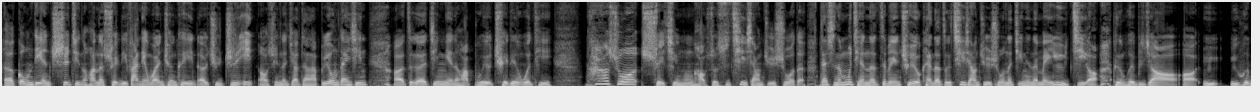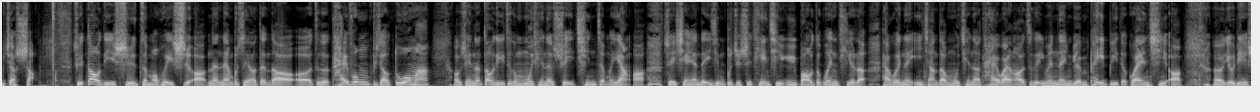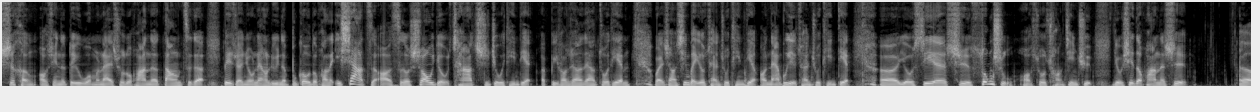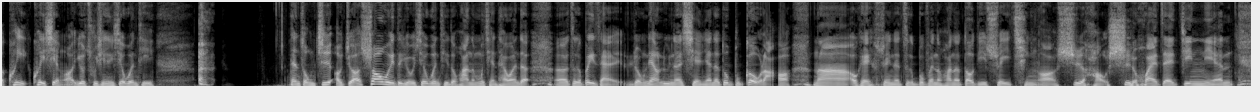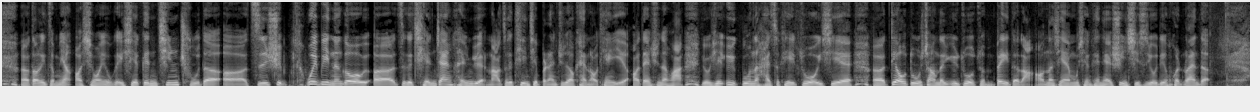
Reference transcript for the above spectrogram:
呃，供电吃紧的话呢，水力发电完全可以呃去支应哦，所以呢叫大家不用担心，呃，这个今年的话不会有缺电的问题。他说水情很好，说是气象局说的，但是呢，目前呢这边却又看到这个气象局说呢，今年的梅雨季啊可能会比较呃雨雨会比较少，所以到底是怎么回事啊？那难不成要等到呃这个台风比较多吗？哦，所以呢，到底这个目前的水情怎么样啊？所以显然的已经不只是天气预报的问题了，还会呢影响到目前的台湾啊这个因为能源配比的关系。前期啊，呃，有点失衡哦，所以呢，对于我们来说的话呢，当这个备转容量率呢不够的话呢，一下子啊，这个稍有差池就会停电。呃，比方说像，昨天晚上新北又传出停电哦，南部也传出停电。呃，有些是松鼠哦，说闯进去；有些的话呢是呃溃溃线啊，又出现一些问题。但总之哦，只要稍微的有一些问题的话呢，目前台湾的呃这个备载容量率呢，显然的都不够了哦。那 OK，所以呢这个部分的话呢，到底水情啊是好是坏，在今年呃到底怎么样啊？希望有个一些更清楚的呃资讯，未必能够呃这个前瞻很远了。这个天气本来就是要看老天爷啊，但是的话有些预估呢还是可以做一些呃调度上的预做准备的啦。哦，那现在目前看起来讯息是有点混乱的。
